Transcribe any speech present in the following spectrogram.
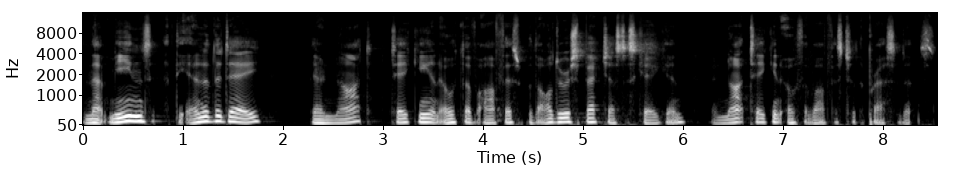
And that means at the end of the day, they're not taking an oath of office, with all due respect, Justice Kagan, they're not taking oath of office to the precedents.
